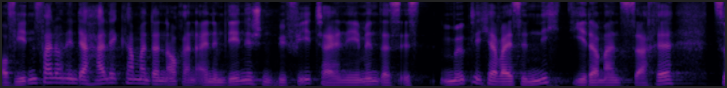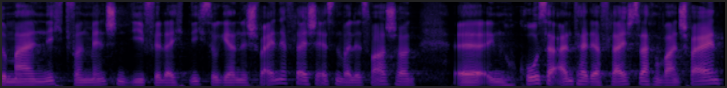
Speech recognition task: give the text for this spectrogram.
auf jeden Fall. Und in der Halle kann man dann auch an einem dänischen Buffet teilnehmen. Das ist möglicherweise nicht jedermanns Sache, zumal nicht von Menschen, die vielleicht nicht so gerne Schweinefleisch essen, weil es war schon äh, ein großer Anteil der Fleischsachen waren Schwein,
